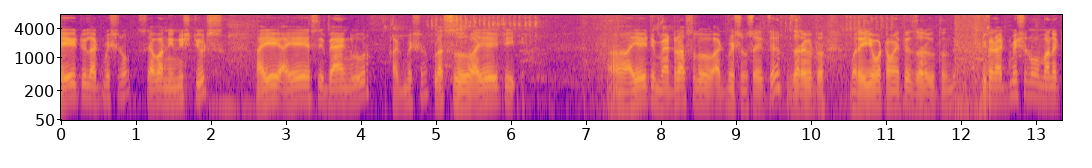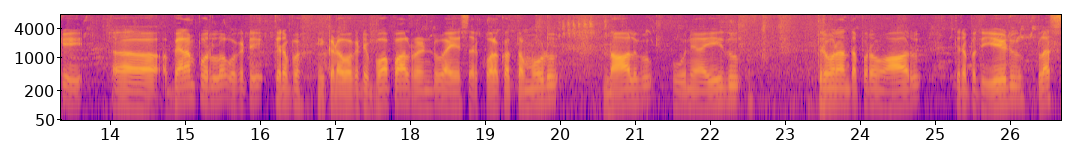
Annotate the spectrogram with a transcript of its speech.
ఐఐటీలో admission seven institutes IA IISc Bengaluru admission plus IIT IIT మెడ్రాస్లో అడ్మిషన్స్ అయితే జరగటం మరి ఇవ్వటం అయితే జరుగుతుంది. ఇక్కడ అడ్మిషన్ మనకి బెరంపూర్లో ఒకటి తిరుపతి ఇక్కడ ఒకటి భోపాల్ రెండు ఐఎస్ఆర్ కోలకత్తా మూడు నాలుగు పూణె ఐదు తిరువనంతపురం ఆరు తిరుపతి ఏడు ప్లస్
